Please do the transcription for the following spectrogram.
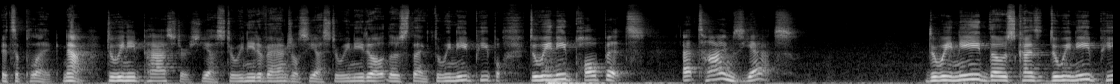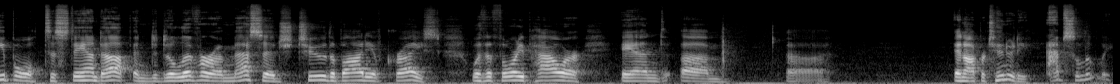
It's a plague. Now, do we need pastors? Yes. Do we need evangelists? Yes. Do we need all those things? Do we need people? Do we need pulpits? At times, yes. Do we need those kinds of, do we need people to stand up and to deliver a message to the body of Christ with authority, power, and um, uh, an opportunity? Absolutely.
